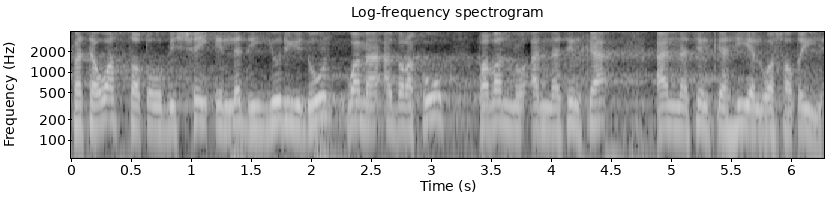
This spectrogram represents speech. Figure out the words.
فتوسطوا بالشيء الذي يريدون وما أدركوه فظنوا أن تلك أن تلك هي الوسطية.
